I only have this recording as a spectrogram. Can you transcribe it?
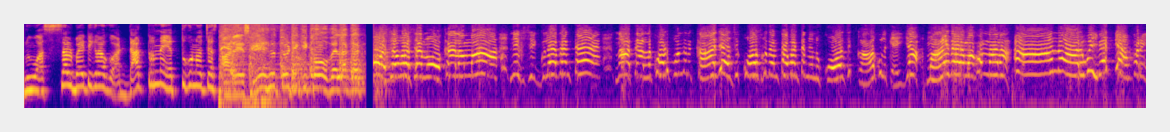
నువ్వు అస్సలు బయటికి రాకు ఆ డాక్టర్నే ఎత్తుకుని వచ్చేస్తా. నీకు సిగ్గులేదంటే నా తెల్ల కోడి పుంజుని కాజేసి కోసుకు తింటావంటే నిన్ను కోసి కాకులకి అయ్యా మాయదార మొహన్నానా నా అరువు ఇవే టెంపరి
